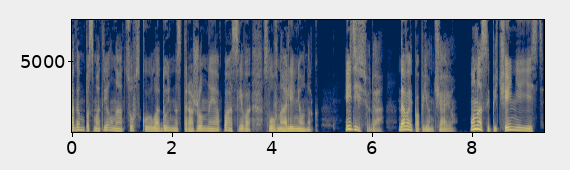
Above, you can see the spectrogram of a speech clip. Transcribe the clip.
Адам посмотрел на отцовскую ладонь настороженно и опасливо, словно олененок. «Иди сюда, давай попьем чаю. У нас и печенье есть».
